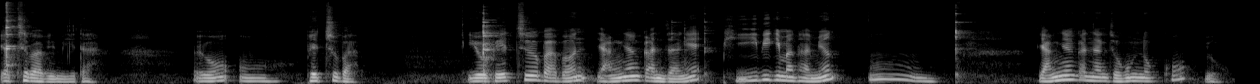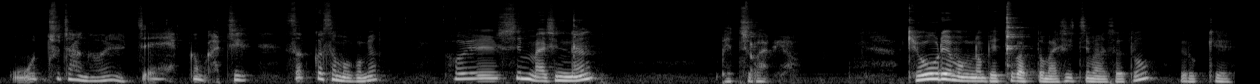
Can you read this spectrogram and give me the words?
야채밥입니다. 요 어, 배추밥. 요 배추밥은 양념간장에 비비기만 하면 음, 양념간장 조금 넣고 요 고추장을 조금 같이 섞어서 먹으면 훨씬 맛있는 배추밥이요. 겨울에 먹는 배추밥도 맛있지만서도 이렇게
